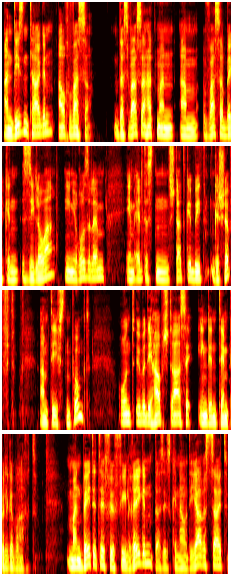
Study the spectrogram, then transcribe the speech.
an diesen Tagen auch Wasser. Das Wasser hat man am Wasserbecken Siloa in Jerusalem im ältesten Stadtgebiet geschöpft, am tiefsten Punkt, und über die Hauptstraße in den Tempel gebracht. Man betete für viel Regen, das ist genau die Jahreszeit,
